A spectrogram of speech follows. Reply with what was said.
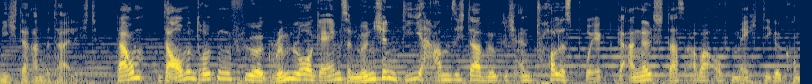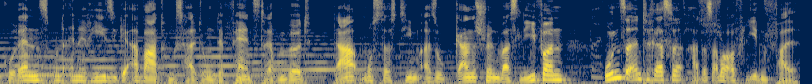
nicht daran beteiligt. Darum Daumen drücken für Grimlore Games in München, die haben sich da wirklich ein tolles Projekt geangelt, das aber auf mächtige Konkurrenz und eine riesige Erwartungshaltung der Fans treffen wird. Da muss das Team also ganz schön was liefern. Unser Interesse hat es aber auf jeden Fall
